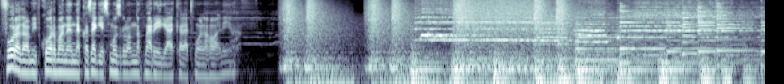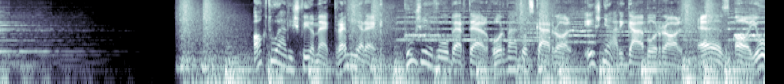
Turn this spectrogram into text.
forradalmi korban ennek az egész mozgalomnak már rég el kellett volna halnia. Aktuális filmek, premierek, Guzsér Robertel, Horváth Oszkárral és Nyári Gáborral. Ez a jó,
